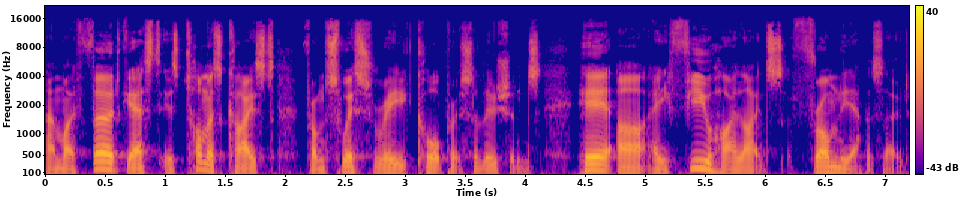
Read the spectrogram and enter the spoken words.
and my third guest is Thomas Keist from Swiss Re Corporate Solutions. Here are a few highlights from the episode.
